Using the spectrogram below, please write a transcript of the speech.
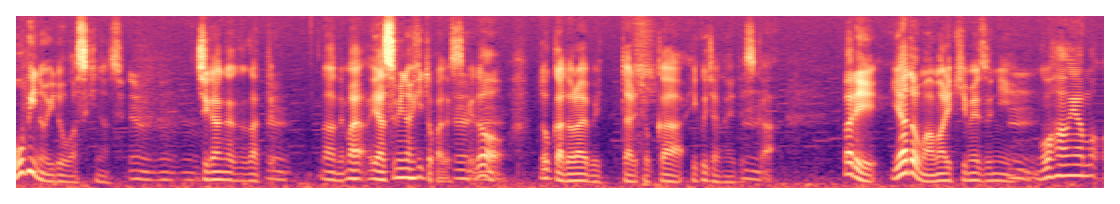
帯の移動が好きなんですよ。うんうん時間がかかって。る、うん。なので、まあ、休みの日とかですけど、うんうん。どっかドライブ行ったりとか行くじゃないですか、やっぱり宿もあまり決めずに、うん。ご飯屋も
